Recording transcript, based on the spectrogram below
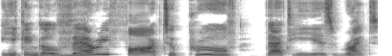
he can go very far to prove that he is right.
